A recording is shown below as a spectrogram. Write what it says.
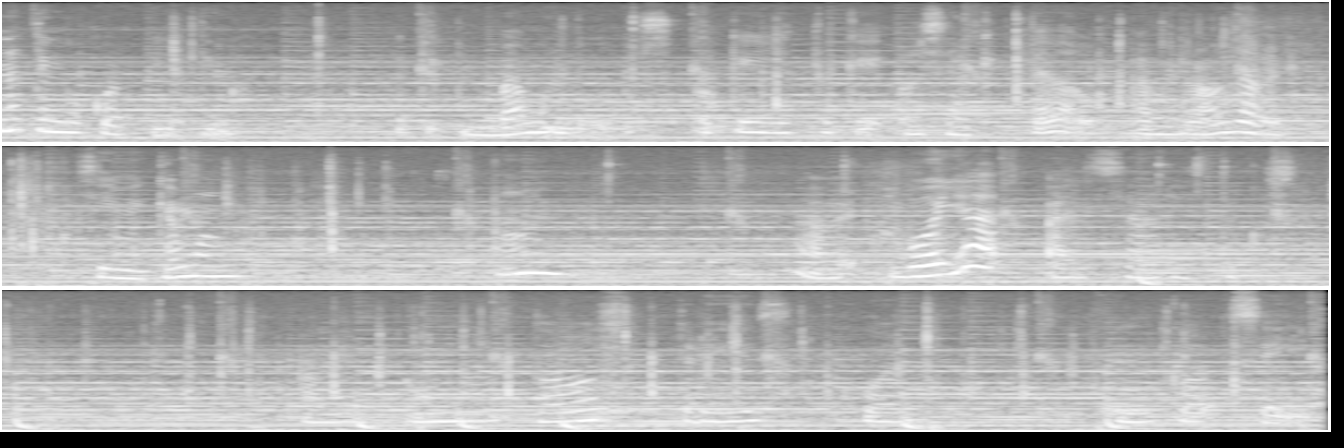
no tengo cuerpo ya tengo. Vamos ok esto que o sea que pedo a ver vamos a ver si me quemo voy a alzar esta cosa a ver uno dos tres cuatro cinco seis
